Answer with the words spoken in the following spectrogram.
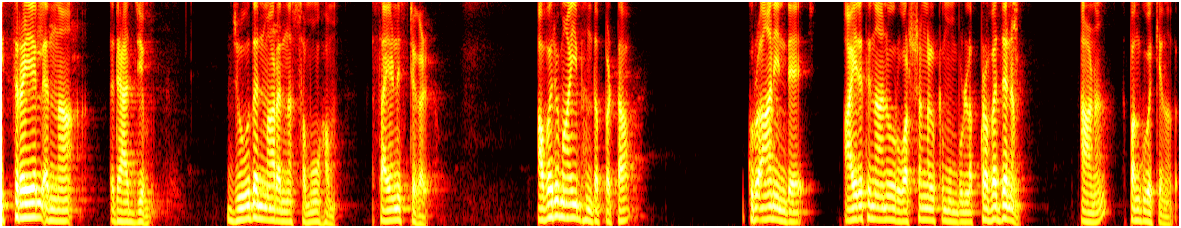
ഇസ്രയേൽ എന്ന രാജ്യം ജൂതന്മാർ എന്ന സമൂഹം സയണിസ്റ്റുകൾ അവരുമായി ബന്ധപ്പെട്ട ഖുർആാനിന്റെ ആയിരത്തി നാനൂറ് വർഷങ്ങൾക്ക് മുമ്പുള്ള പ്രവചനം ആണ് പങ്കുവയ്ക്കുന്നത്.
